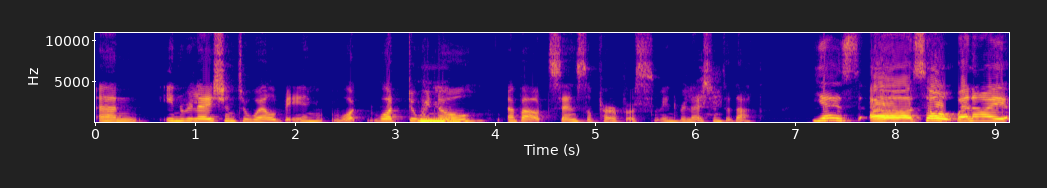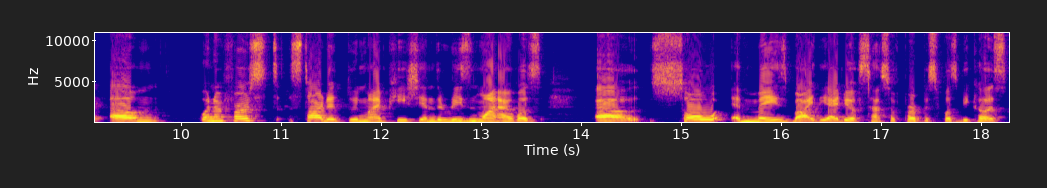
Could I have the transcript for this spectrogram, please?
And in relation to well-being, what what do we mm-hmm. know about sense of purpose in relation to that? Yes. Uh, so when I um, when I first started doing my PhD, and the reason why I was uh, so amazed by the idea of sense of purpose was because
